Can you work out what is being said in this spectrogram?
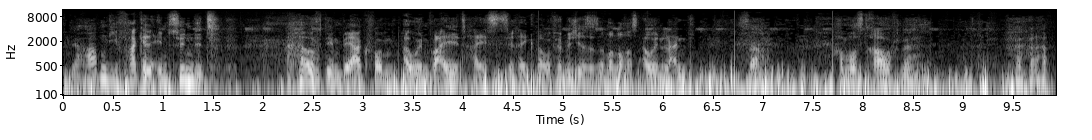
wir haben die Fackel entzündet auf dem Berg vom Auenwald heißt es direkt, aber für mich ist es immer noch das Auenland. So, haben wir es drauf, ne?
